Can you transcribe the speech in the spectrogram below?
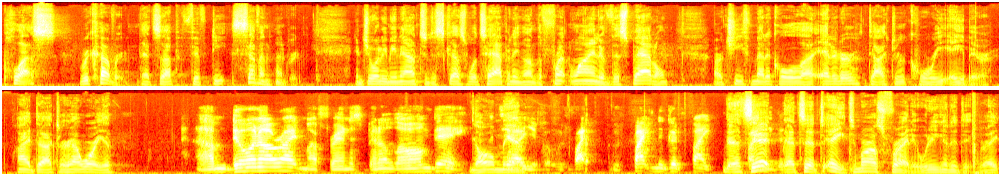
plus recovered. That's up 5,700. And joining me now to discuss what's happening on the front line of this battle, our chief medical uh, editor, Dr. Corey Hebert. Hi, doctor. How are you? I'm doing all right, my friend. It's been a long day. Oh I man, tell you, but we're, fight, we're fighting a good fight. that's it. the- That's it. Hey, tomorrow's Friday. What are you going to do, right?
